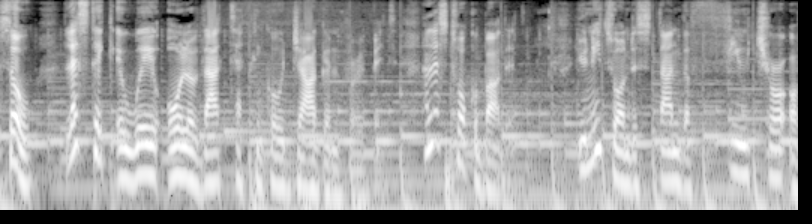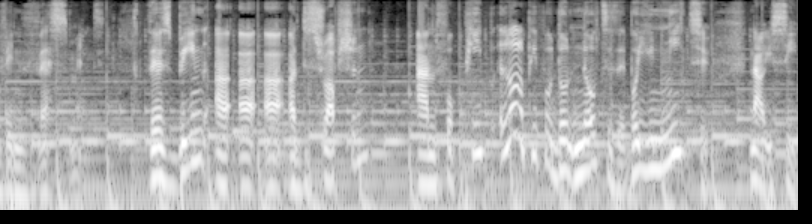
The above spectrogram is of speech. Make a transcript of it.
So let's take away all of that technical jargon for a bit and let's talk about it. You need to understand the future of investment. There's been a, a, a disruption, and for people, a lot of people don't notice it, but you need to. Now, you see,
